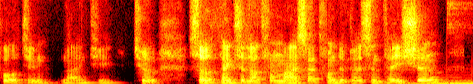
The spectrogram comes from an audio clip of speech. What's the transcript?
1492. So thanks a lot from my side from the presentation.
